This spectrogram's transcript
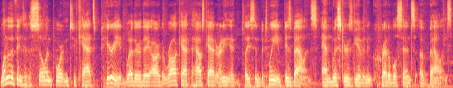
One of the things that is so important to cats, period, whether they are the raw cat, the house cat, or any place in between, is balance. And whiskers give an incredible sense of balance.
